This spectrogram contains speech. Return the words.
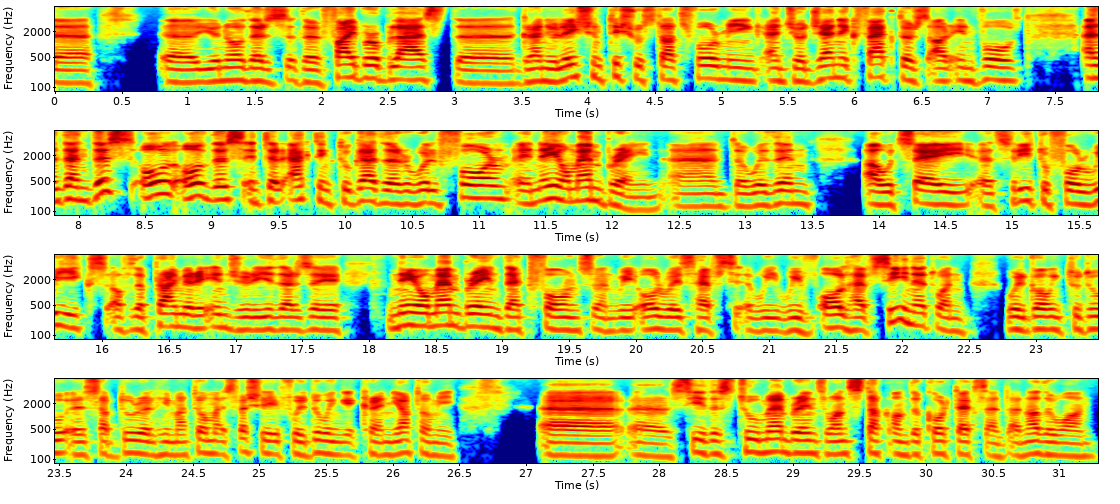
uh, you know there's the fibroblast, the granulation tissue starts forming, angiogenic factors are involved, and then this all all this interacting together will form a neomembrane, and within I would say uh, three to four weeks of the primary injury, there's a neomembrane that forms. And we always have we we've all have seen it when we're going to do a subdural hematoma especially if we're doing a craniotomy see these two membranes one stuck on the cortex and another one.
